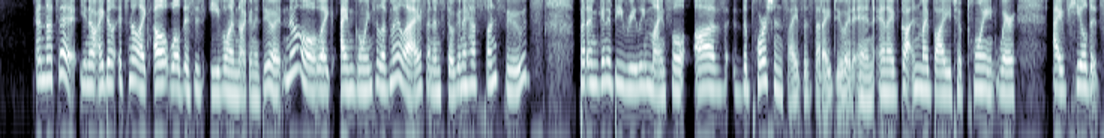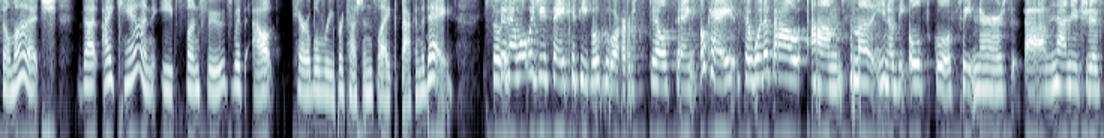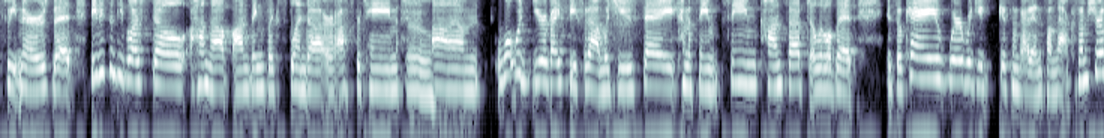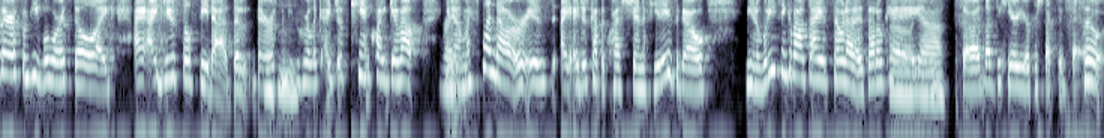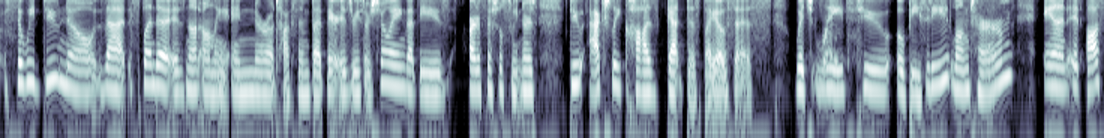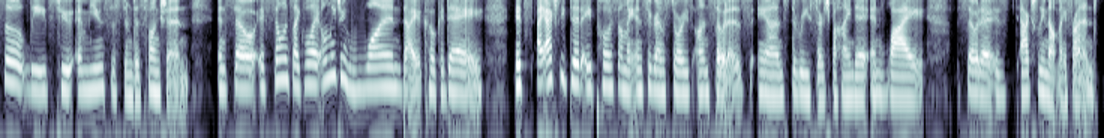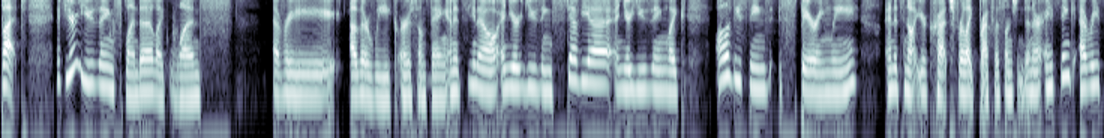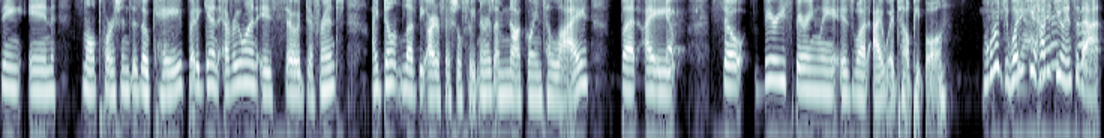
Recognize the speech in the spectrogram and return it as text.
And that's it. You know, I don't, it's not like, oh, well, this is evil. I'm not going to do it. No, like I'm going to live my life and I'm still going to have fun foods, but I'm going to be really mindful of the portion sizes that I do it in. And I've gotten my body to a point where I've healed it so much that I can eat fun foods without terrible repercussions like back in the day. So, So, it- now, what would you say to people who are still saying, okay, so what about um, some of you know the old school sweeteners, um, non-nutritive sweeteners that maybe some people are still hung up on things like Splenda or aspartame. Ooh. Um, what would your advice be for them? Would you say kind of same same concept a little bit is okay? Where would you give some guidance on that? Because I'm sure there are some people who are still like, I, I do still see that that there are some Mhm. people who are like, I just can't quite give up right. you know, my Splenda, or is I, I just got the question a few days ago. You know, what do you think about diet soda? Is that okay? Oh, yeah. And so I'd love to hear your perspectives there. So, so we do know that Splenda is not only a neurotoxin, but there is research showing that these artificial sweeteners do actually cause gut dysbiosis, which Right. leads to obesity long term, and it also leads to immune system dysfunction. And so if someone's like, well, I only drink one Diet Coke a day, it's, I actually did a post on my Instagram stories on sodas and the research behind it and why soda is actually not my friend. But if you're using Splenda like once every other week or something, and it's, you know, and you're using stevia and you're using like all of these things sparingly, and it's not your crutch for like breakfast, lunch, and dinner. I think everything in small portions is okay. But again, everyone is so different. I don't love the artificial sweeteners. I'm not going to lie, but I, Yep. so very sparingly is what I would tell people. What would you, what did Yeah, you, how did you answer so- that?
